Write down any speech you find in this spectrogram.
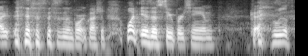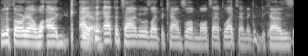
I, this, is, this is an important question. What is a super team? Who's who's authority on what? Uh, I Yeah. think at the time it was like the Council of Multiplex. I think because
